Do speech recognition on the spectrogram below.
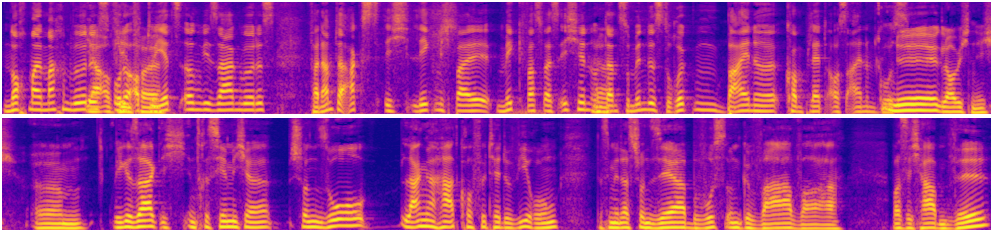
nochmal machen würdest Ja, oder ob du Fall. jetzt irgendwie sagen würdest, verdammte Axt, ich leg mich bei Mick, was weiß ich hin und dann zumindest Rücken, Beine komplett aus einem Guss. Nee, glaube ich nicht. Ähm, wie gesagt, ich interessiere mich ja schon so lange hardcore für Tätowierung, dass mir das schon sehr bewusst und gewahr war, was ich haben will.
